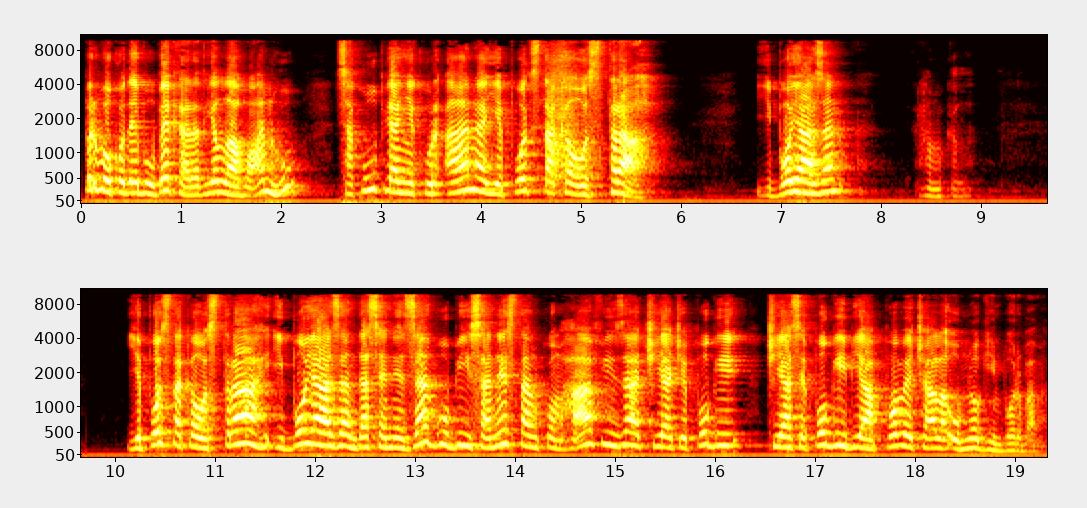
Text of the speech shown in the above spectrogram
Prvo kod Ebu Bekra radijallahu anhu sakupljanje Kur'ana je podstakao strah i bojazan je podstakao strah i bojazan da se ne zagubi sa nestankom Hafiza čija, će pogi, čija se pogibija povećala u mnogim borbama.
